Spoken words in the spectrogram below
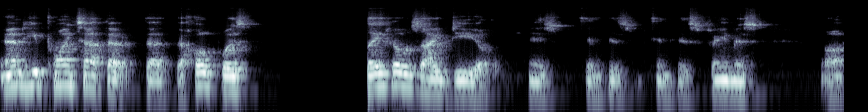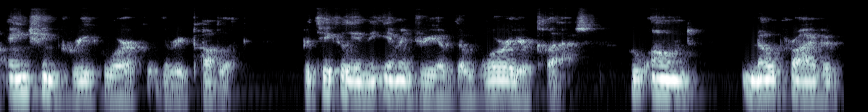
And he points out that, that the hope was Plato's ideal in his, in his, in his famous uh, ancient Greek work, the Republic, particularly in the imagery of the warrior class who owned no private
